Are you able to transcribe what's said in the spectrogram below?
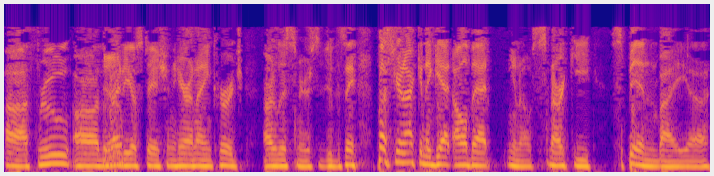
uh, through uh, the Yeah. radio station here, and I encourage our listeners to do the same. Plus, you're not going to get all that you know snarky spin by uh,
